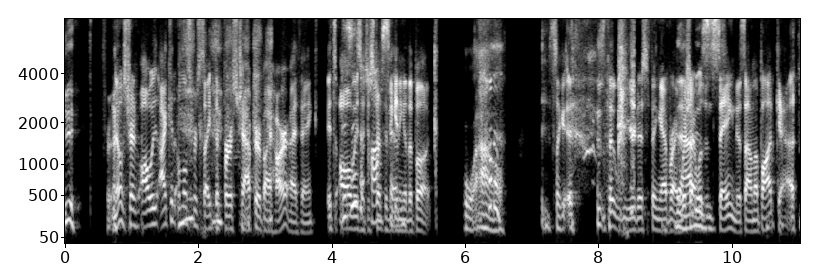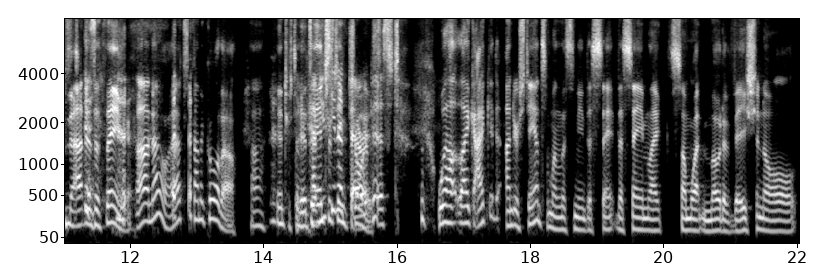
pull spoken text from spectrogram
No, straight up, always I could almost recite the first chapter by heart. I think it's This always I just start at the beginning of the book. Wow. It's like it's the weirdest thing ever. I wish That I wasn't saying this on the podcast. that is a thing. Oh no, that's kind of cool though. Uh, interesting. It's Have an you seen a interesting choice. therapist? Well, like I could understand someone listening to say the same like somewhat motivational,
